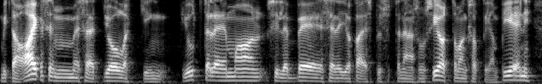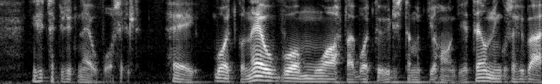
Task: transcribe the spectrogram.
mitä aikaisemmin me sä jollekin juttelemaan sille BClle, joka ei pysty tänään sun sijoittamaan, kun liian pieni, niin sitten sä kysyt neuvoa siltä. Hei, voitko neuvoa mua tai voitko yhdistää mut johonkin. Et se on niinku se hyvä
